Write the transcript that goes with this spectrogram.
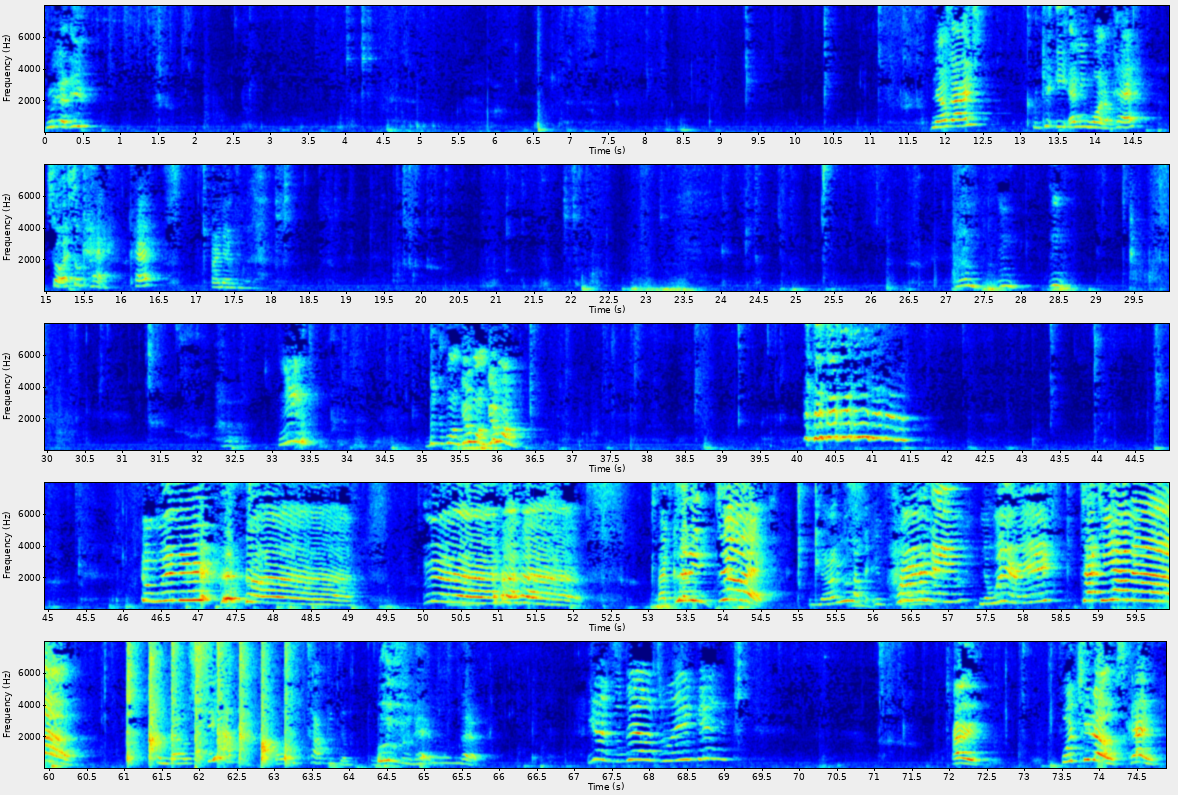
Look at you. Now, guys, we can eat any one, okay? So it's okay, okay? I never knew that. them. okay. You're still drinking? Alright. Four Cheetos, okay?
